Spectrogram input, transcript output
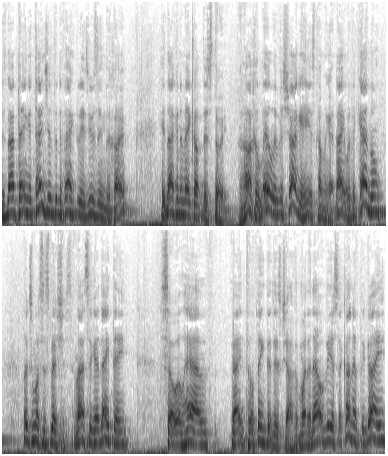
is not paying attention to the fact that he's using the chay. He's not going to make up this story. But he is coming at night with a candle, looks more suspicious. So we'll have, right, he'll think that there's kshafim, but that will be a sakana if the guy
